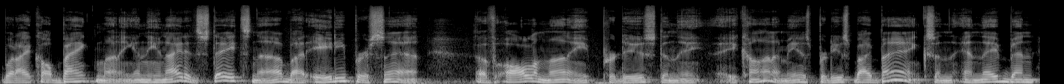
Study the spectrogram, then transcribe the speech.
what I call bank money. In the United States now, about 80 percent of all the money produced in the economy is produced by banks, and and they've been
